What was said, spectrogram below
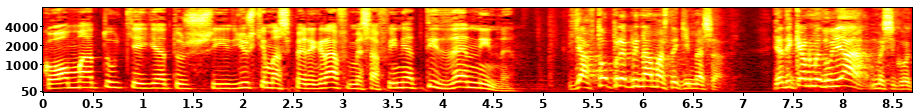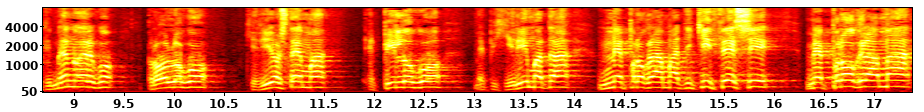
κόμμα του και για τους ίδιους και μας περιγράφει με σαφήνεια τι δεν είναι. Γι' αυτό πρέπει να είμαστε εκεί μέσα. Γιατί κάνουμε δουλειά με συγκροτημένο έργο, πρόλογο, κυρίως θέμα, επίλογο, με επιχειρήματα, με προγραμματική θέση, με πρόγραμμα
